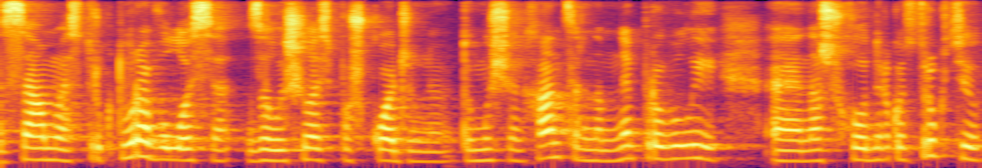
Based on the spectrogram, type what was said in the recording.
саме структура волосся залишилась пошкодженою, тому що енхансер нам не провели е, нашу холодну реконструкцію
